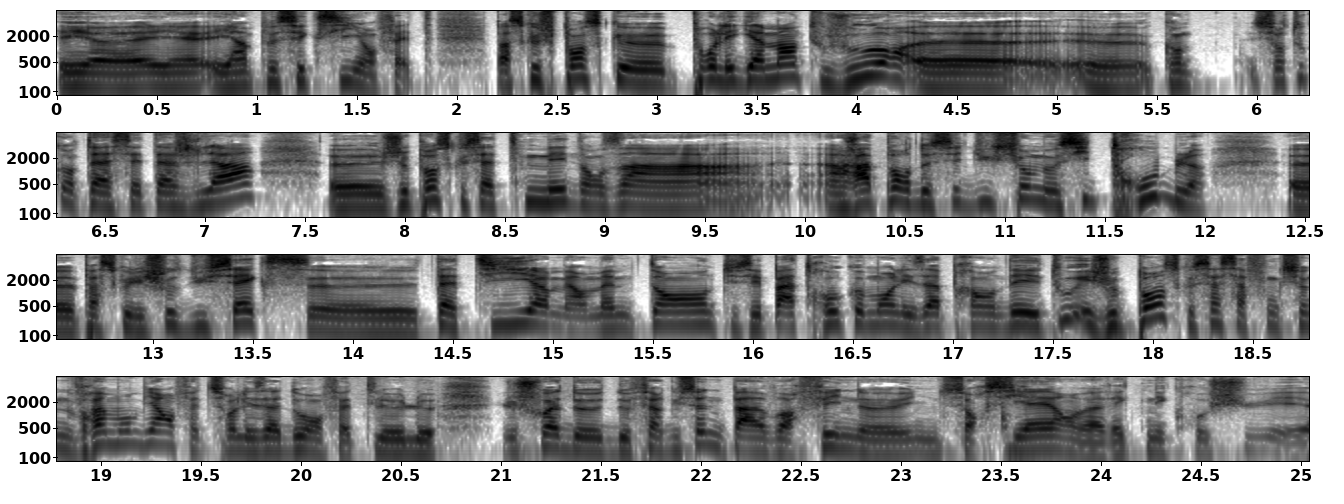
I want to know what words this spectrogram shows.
et, euh, et, et un peu sexy en fait. Parce que je pense que pour les gamins toujours, euh, euh, quand surtout quand tu es à cet âge-là, euh, je pense que ça te met dans un, rapport de séduction, mais aussi de trouble, euh, parce que les choses du sexe euh, t'attirent, mais en même temps, tu sais pas trop comment les appréhender et tout. Et je pense que ça, ça fonctionne vraiment bien en fait sur les ados. En fait, le, choix de, de Ferguson, pas avoir fait une, sorcière avec nez crochu et,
